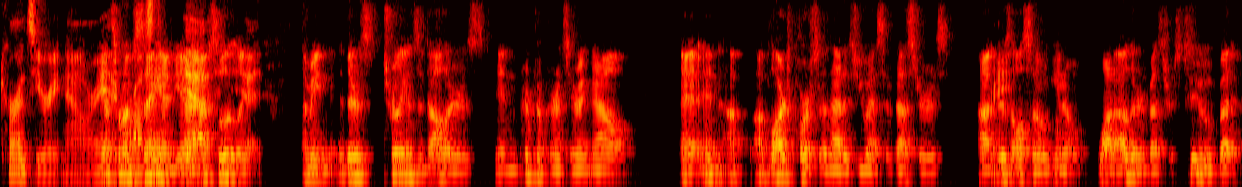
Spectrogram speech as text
currency right now, right? That's what I'm saying. The, yeah, yeah, absolutely. Yeah. I mean, there's trillions of dollars in cryptocurrency right now and, a, a, large portion of that is U.S. investors. Uh, right. There's also, you know, a lot of other investors too. But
